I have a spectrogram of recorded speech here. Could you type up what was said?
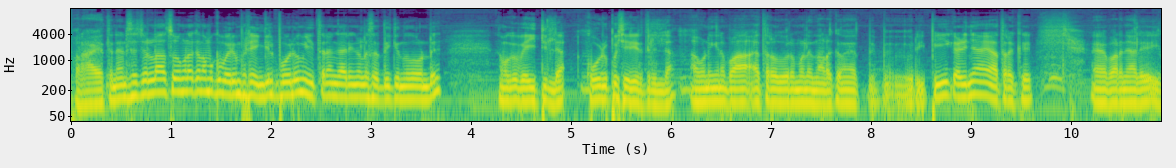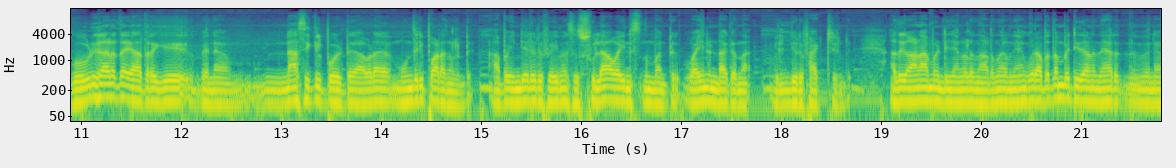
പ്രായത്തിനനുസരിച്ചുള്ള അസുഖങ്ങളൊക്കെ നമുക്ക് വരും പക്ഷേ എങ്കിൽ പോലും ഇത്തരം കാര്യങ്ങൾ ശ്രദ്ധിക്കുന്നതുകൊണ്ട് നമുക്ക് വെയിറ്റ് ഇല്ല കൊഴുപ്പ് ശരീരത്തിലില്ല. അതുകൊണ്ട് ഇങ്ങനെ എത്ര ദൂരം വേണ്ടി നടക്കുന്ന ഒരു ഇപ്പോൾ ഈ കഴിഞ്ഞ യാത്രയ്ക്ക് പറഞ്ഞാൽ ഈ കോവിഡ് കാലത്തെ യാത്രയ്ക്ക് പിന്നെ നാസിക്കിൽ പോയിട്ട് അവിടെ മുന്തിരിപ്പാടങ്ങളുണ്ട്. അപ്പോൾ ഇന്ത്യയിലൊരു ഒരു ഫേമസ് സുലാ വൈൻസ് എന്ന് പറഞ്ഞിട്ട് വൈൻ ഉണ്ടാക്കുന്ന വലിയൊരു ഫാക്ടറി ഉണ്ട്. അത് കാണാൻ വേണ്ടി ഞങ്ങൾ നടന്നു നടന്ന് ഞങ്ങൾക്ക് ഒരു അബദ്ധം പറ്റിയതാണ്. നേരെ പിന്നെ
